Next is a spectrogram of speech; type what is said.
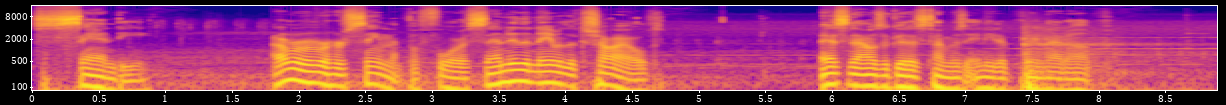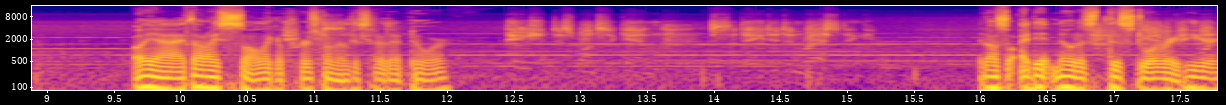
Sandy. I don't remember her saying that before. Sandy the name of the child? I guess now is as good as time as any to bring that up. Oh yeah, I thought I saw like a person on the other side of that door. Patient is once again sedated and resting. And also, I didn't notice this door right here.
